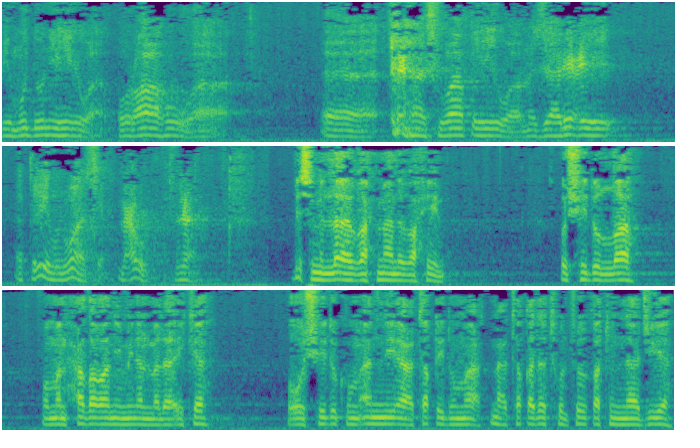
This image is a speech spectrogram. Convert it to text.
بمدنه وقراه وأسواقه ومزارعه. إقليم واسع معروف. نعم. بسم الله الرحمن الرحيم. أشهد الله ومن حضرني من الملائكة وأشهدكم أني أعتقد ما اعتقدته الفرقة الناجية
